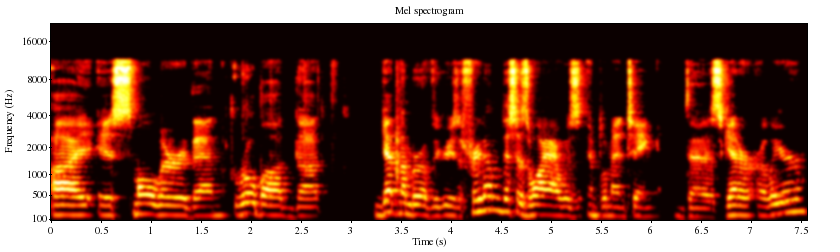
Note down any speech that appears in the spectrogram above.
i is smaller than robot dot get number of degrees of freedom. This is why I was implementing this getter earlier.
